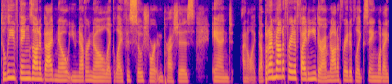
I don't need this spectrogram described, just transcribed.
to leave things on a bad note. You never know. Like life is so short and precious and I don't like that. But I'm not afraid of fighting either. I'm not afraid of like saying what I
